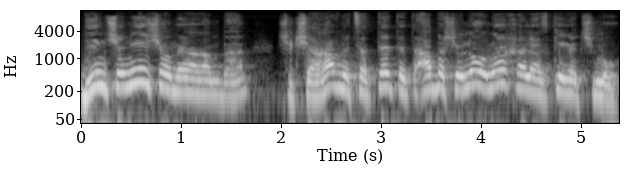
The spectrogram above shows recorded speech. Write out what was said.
דין שני שאומר הרמב"ם, שכשהרב מצטט את אבא שלו, הוא לא יכול להזכיר את שמו,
